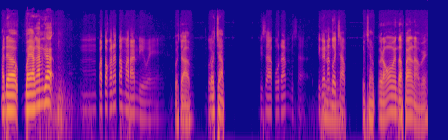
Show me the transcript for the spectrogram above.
Ada bayangan gak? Hmm, patokannya tamaran di we Gocap. Gocap. Bisa kurang bisa jika Hmm. gocap Gocap. Orang mau minta file nabe.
